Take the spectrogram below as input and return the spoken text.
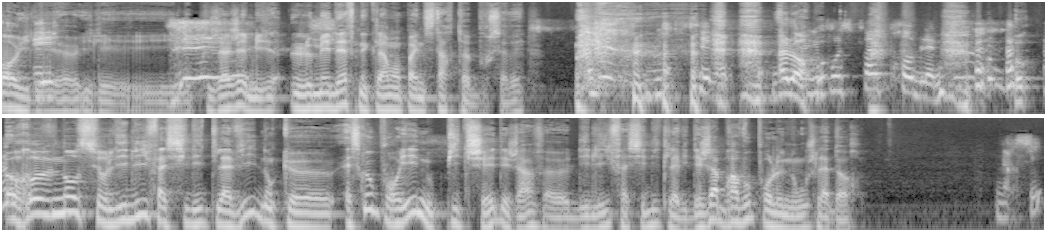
Oh, il est, il, est, il est, plus âgé, mais le MEDEF n'est clairement pas une start-up, vous savez. Alors, ça ne pose pas de problème. revenons sur Lily facilite la vie. Donc, euh, est-ce que vous pourriez nous pitcher déjà euh, Lily facilite la vie? Déjà, bravo pour le nom, je l'adore. Merci.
